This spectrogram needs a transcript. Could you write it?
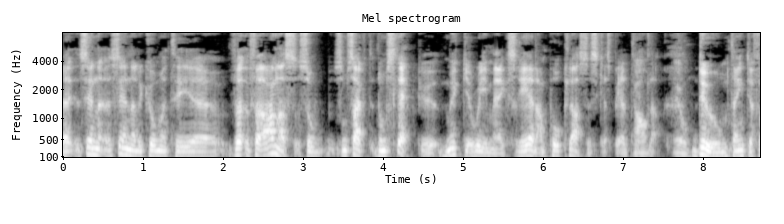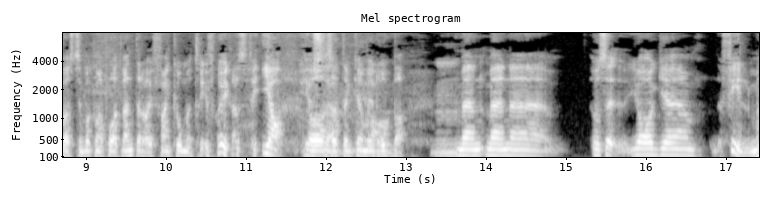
Eh, Sen, sen när det kommer till, eh, för, för annars så, som sagt, de släpper ju mycket remakes redan på klassiska speltitlar. Ja. Doom tänkte jag först, sen bara kom jag på att vänta, det har ju fan kommit tre, fyra stycken. Ja, just ja, det. Så att den kan vi Ja. droppa. Mm. Men, men, eh, och så, jag, film,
